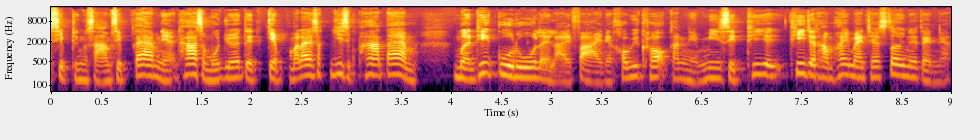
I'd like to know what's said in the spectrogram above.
20ถึง30แต้มเนี่ย ถ้าสมมติยูไนเต็ดเก็บมาได้สัก 25 แต้ม เหมือนที่กูรูหลายๆ ฝ่ายเนี่ยเขาวิเคราะห์กันเนี่ย มีสิทธิ์ที่ที่จะทำให้แมนเชสเตอร์ยูไนเต็ดเนี่ย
